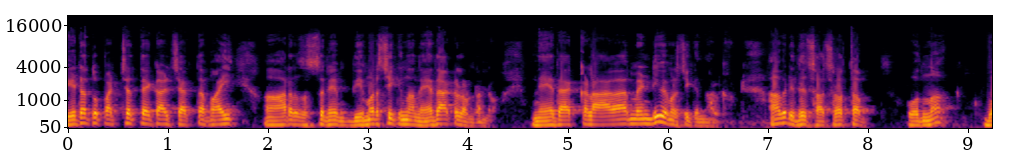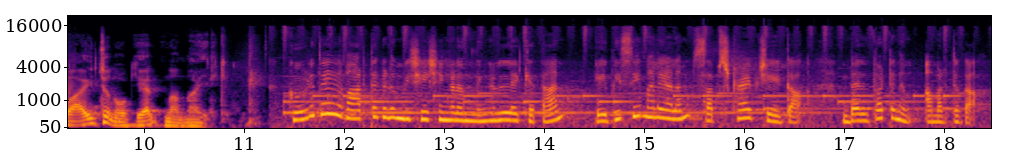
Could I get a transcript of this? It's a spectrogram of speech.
ഇടതുപക്ഷത്തേക്കാൾ ശക്തമായി ആർ എസ് എസിനെ വിമർശിക്കുന്ന നേതാക്കളുണ്ടല്ലോ. നേതാക്കളാകാൻ വേണ്ടി വിമർശിക്കുന്ന ആൾക്കാർ. അവരിത് സശ്രദ്ധം ഒന്ന് വായിച്ചു നോക്കിയാൽ നന്നായിരിക്കും. കൂടുതൽ വാർത്തകളും വിശേഷങ്ങളും നിങ്ങളിലേക്ക് എത്താൻ A B C Malayalam subscribe ചെയ്യുക. ബെൽബട്ടനും അമർത്തുക.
